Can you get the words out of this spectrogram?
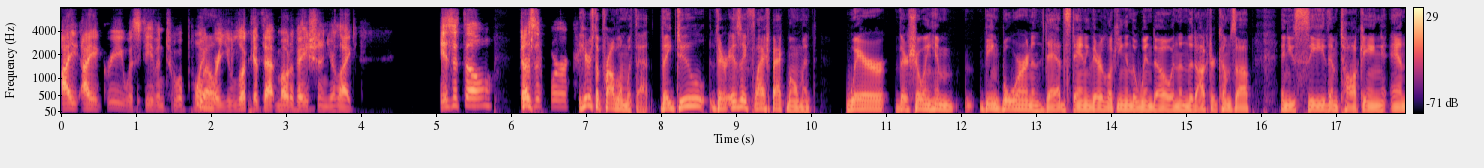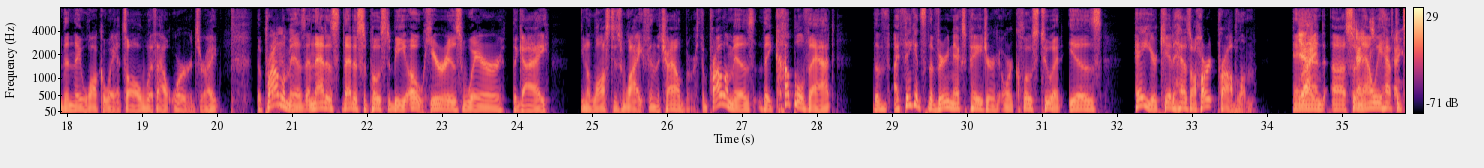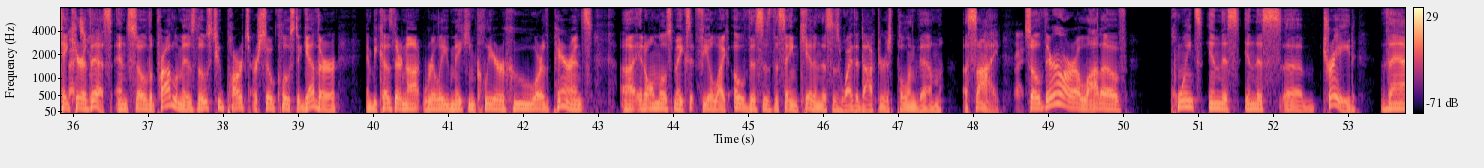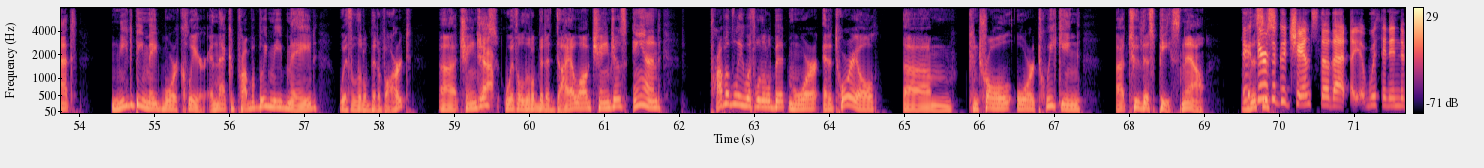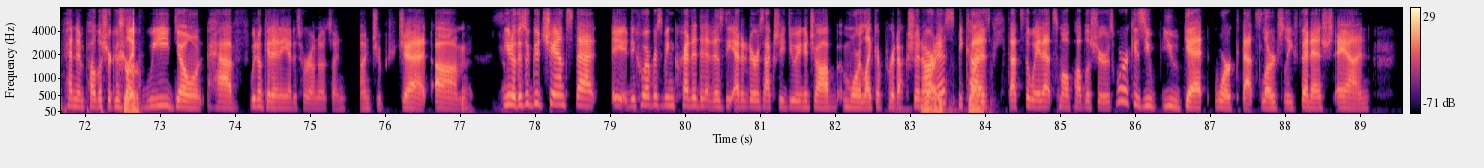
I, I agree with Stephen to a point Well- where you look at that motivation and you're like, is it though? Does Here's- it work? Here's the problem with that. They do there is a flashback moment where they're showing him being born and the dad standing there looking in the window and then the doctor comes up and you see them talking and then they walk away. It's all without words, right? The problem mm-hmm. is and that is that is supposed to be oh, here is where the guy, you know, lost his wife in the childbirth. The problem is they couple that the I think it's the very next page or, or close to it is hey, your kid has a heart problem. And uh, so now we have to tanks take care of this. And so the problem is those two parts are so close together. And because they're not really making clear who are the parents, uh, it almost makes it feel like, oh, this is the same kid. And this is why the doctor is pulling them aside. Right. So there are a lot of points in this in this uh, trade that need to be made more clear. And that could probably be made with a little bit of art uh, changes, Yeah. with a little bit of dialogue changes, and probably with a little bit more editorial um, control or tweaking uh, to this piece. Now, There, this there's is a good chance though that uh, with an independent publisher, because Sure. like we don't have, we don't get any editorial notes on on Jupiter Jet. Um, Right. you know, there's a good chance that it, whoever's being credited as the editor is actually doing a job more like a production Right, right. artist, because that's the way that small publishers work. Is you you get work that's largely finished and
